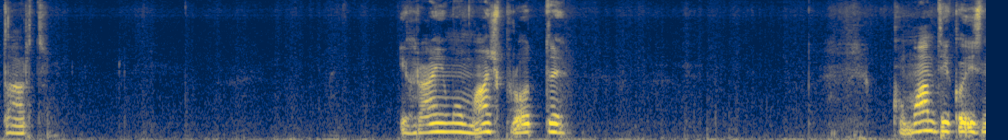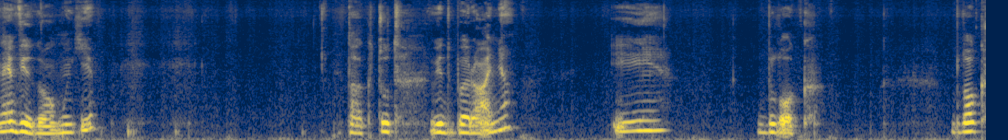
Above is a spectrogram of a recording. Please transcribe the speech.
Старт. І граємо матч проти команди якоїсь невідомої. Так, тут відбирання і блок. Блок,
